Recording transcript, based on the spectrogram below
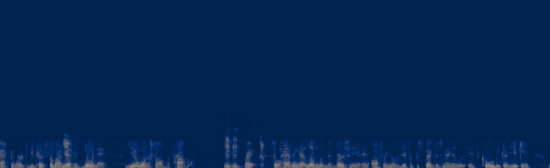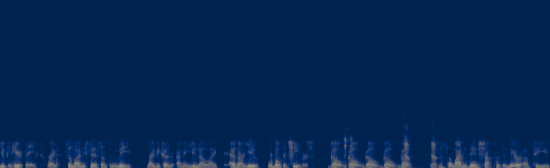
after work because somebody else is doing that. You want to solve the problem. Mm-hmm. Right. So having that level of diversity and, and offering those different perspectives, man, it was it's cool because you can you can hear things, right? Somebody says something to me, right? Because I mean, you know, like as are you, we're both achievers. Go, mm-hmm. go, go, go, go. Yeah. yeah. Somebody then shot puts a mirror up to you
